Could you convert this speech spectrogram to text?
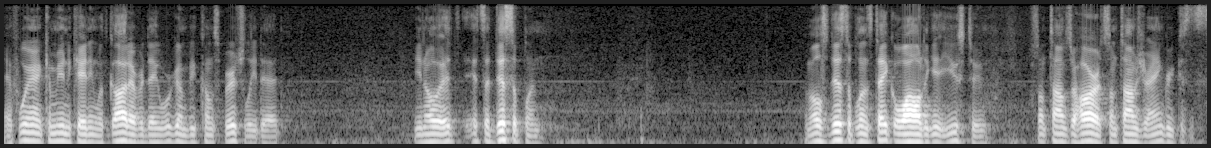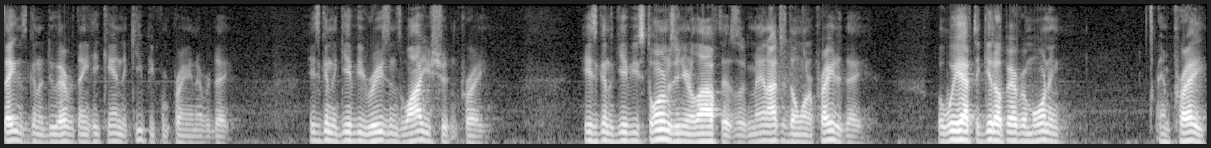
If we aren't communicating with God every day, we're going to become spiritually dead. You know, it, it's a discipline. Most disciplines take a while to get used to. Sometimes they're hard. Sometimes you're angry because Satan's going to do everything he can to keep you from praying every day. He's going to give you reasons why you shouldn't pray. He's going to give you storms in your life that's like, man, I just don't want to pray today. But we have to get up every morning and pray.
